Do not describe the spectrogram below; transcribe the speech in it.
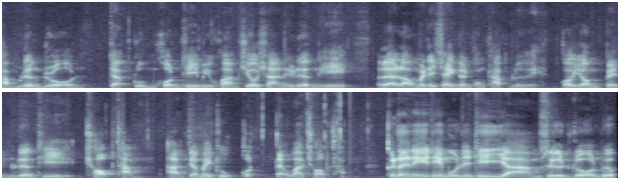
ทำเรื่องโดรน จากกลุ่มคนที่มีความเชี่ยวชาญในเรื่องนี้ และเราไม่ได้ใช้เงินของทัพเลย ก็ย่อมเป็นเรื่องที่ชอบทำอาจจะไม่ถูกกฎแต่ว่าชอบทำกรณีที่มูลนิธิยามซื้อโดรนเพื่อ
